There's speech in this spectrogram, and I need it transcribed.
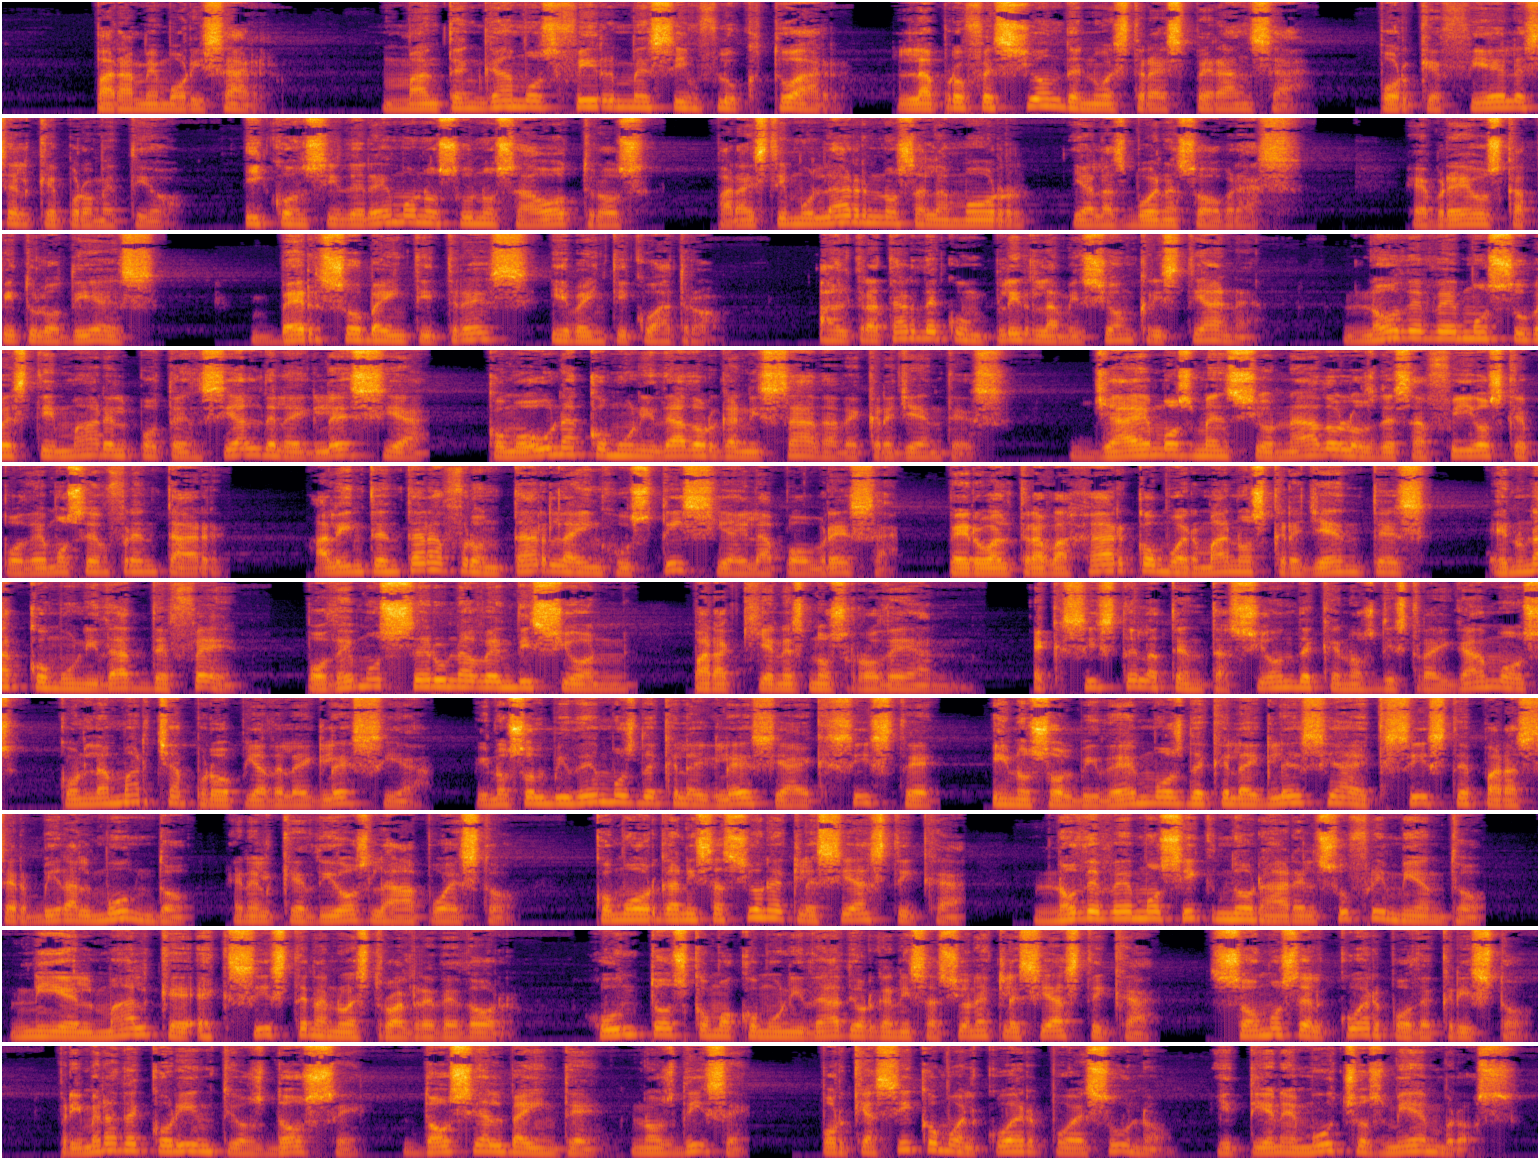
Para memorizar. Mantengamos firme sin fluctuar la profesión de nuestra esperanza, porque fiel es el que prometió, y considerémonos unos a otros para estimularnos al amor y a las buenas obras. Hebreos capítulo 10, verso 23 y 24. Al tratar de cumplir la misión cristiana, no debemos subestimar el potencial de la Iglesia como una comunidad organizada de creyentes. Ya hemos mencionado los desafíos que podemos enfrentar al intentar afrontar la injusticia y la pobreza, pero al trabajar como hermanos creyentes en una comunidad de fe, podemos ser una bendición para quienes nos rodean. Existe la tentación de que nos distraigamos con la marcha propia de la Iglesia y nos olvidemos de que la Iglesia existe y nos olvidemos de que la Iglesia existe para servir al mundo en el que Dios la ha puesto. Como organización eclesiástica, no debemos ignorar el sufrimiento ni el mal que existen a nuestro alrededor. Juntos como comunidad de organización eclesiástica, somos el cuerpo de Cristo. Primera de Corintios 12, 12 al 20 nos dice, porque así como el cuerpo es uno y tiene muchos miembros,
